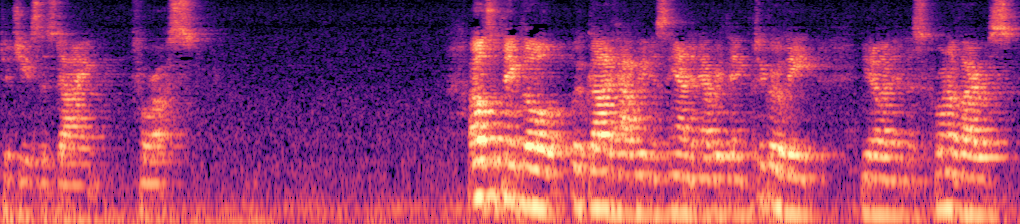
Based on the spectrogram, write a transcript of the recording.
to Jesus dying for us. I also think, though, with God having His hand in everything, particularly, you know, in, in this coronavirus,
